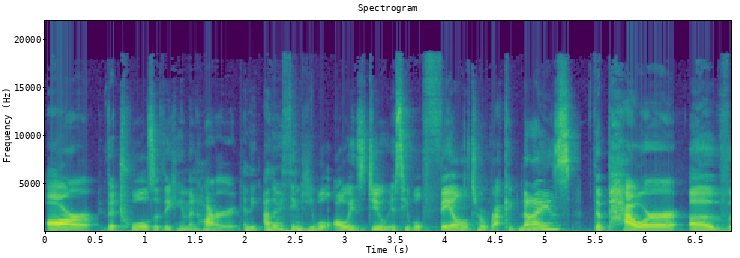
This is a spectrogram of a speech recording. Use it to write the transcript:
are the tools of the human heart. And the other thing he will always do is he will fail to recognize the power of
